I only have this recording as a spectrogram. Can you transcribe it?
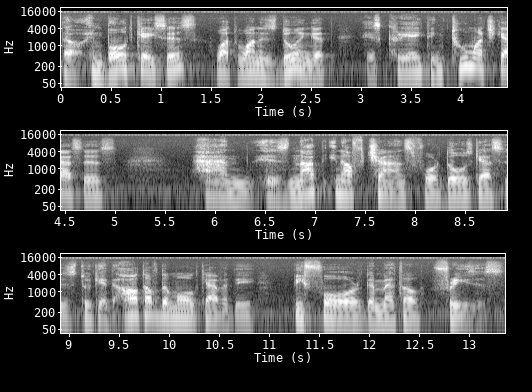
The, in both cases, what one is doing it is creating too much gases and is not enough chance for those gases to get out of the mold cavity before the metal freezes.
